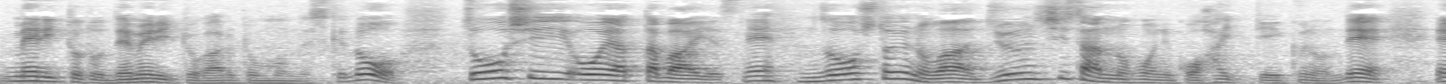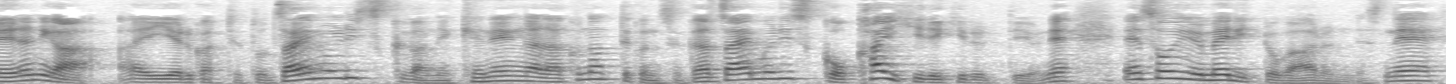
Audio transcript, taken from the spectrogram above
メリットとデメリットがあると思うんですけど増資をやった場合です。ね。増資というのは純資産の方にこう入っていくので、えー何が言えるかというと財務リスクがね懸念がなくなってくるんですが財務リスクを回避できるっていうね、えーそういうメリットがあるんですね。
